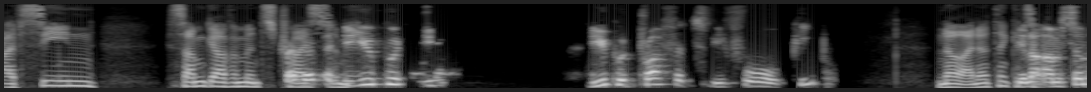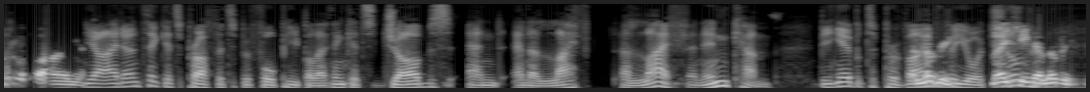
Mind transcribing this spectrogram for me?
i've seen some governments try. But, some... Do you put do you, do you put profits before people? No, I don't think it's. You know, I'm simplifying it. Yeah, I don't think it's profits before people. I think it's jobs and and a life, a life, an income, being able to provide for your children. Making a living.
